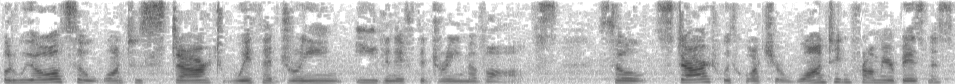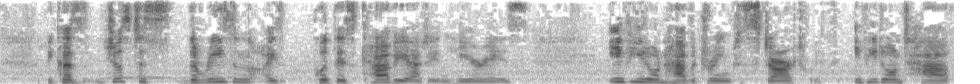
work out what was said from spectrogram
but we also want to start with a dream, even if the dream evolves. So, start with what you're wanting from your business, because just as the reason I put this caveat in here is if you don't have a dream to start with, if you don't have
